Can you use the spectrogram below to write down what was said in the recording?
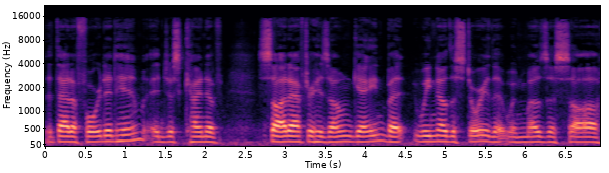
that that afforded him and just kind of sought after his own gain. But we know the story that when Moses saw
